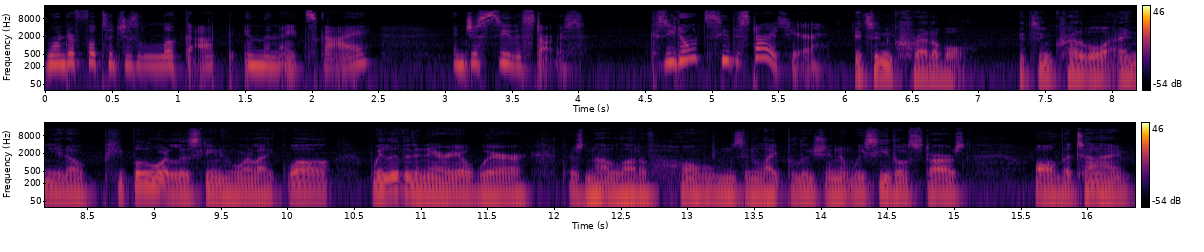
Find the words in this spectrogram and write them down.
wonderful to just look up in the night sky and just see the stars because you don't see the stars here It's incredible. It's incredible. And, you know, people who are listening who are like, well, we live in an area where there's not a lot of homes and light pollution, and we see those stars all the time.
